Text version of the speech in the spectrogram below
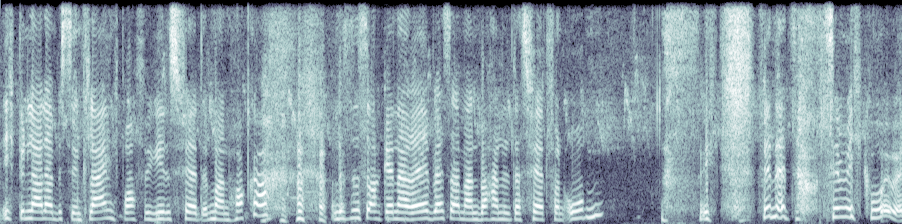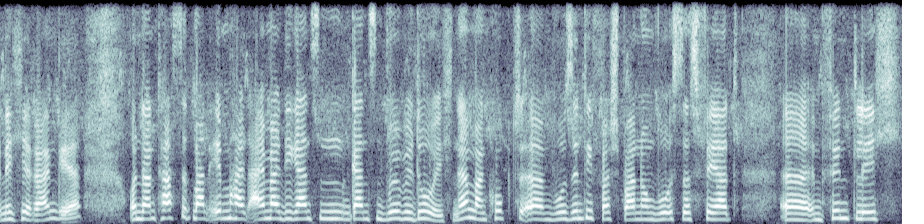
ich bin leider ein bisschen klein. Ich brauche für jedes Pferd immer einen Hocker. Und es ist auch generell besser, man behandelt das Pferd von oben. Ich finde es auch ziemlich cool, wenn ich hier rangehe. Und dann tastet man eben halt einmal die ganzen, ganzen Wirbel durch. Ne? Man guckt, äh, wo sind die Verspannungen, wo ist das Pferd äh, empfindlich,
